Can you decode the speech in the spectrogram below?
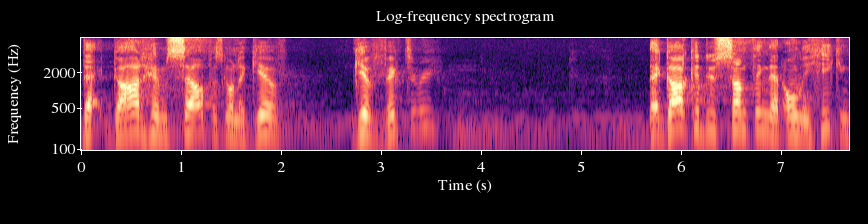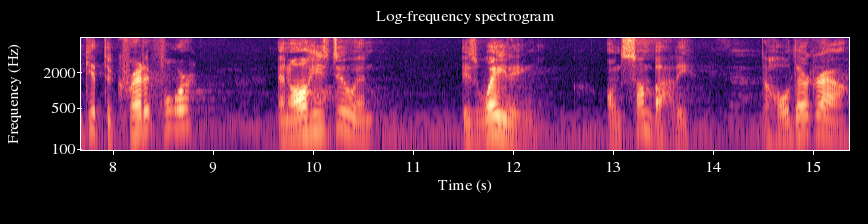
that God Himself is going to give, give victory, that God could do something that only He can get the credit for, and all He's doing is waiting on somebody to hold their ground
